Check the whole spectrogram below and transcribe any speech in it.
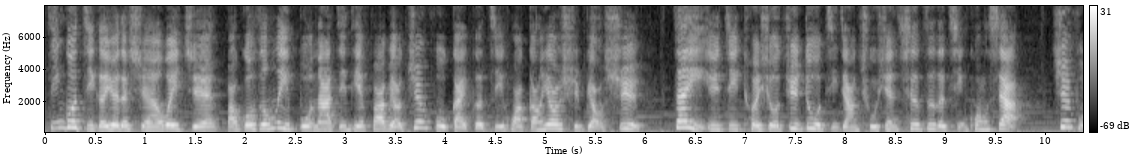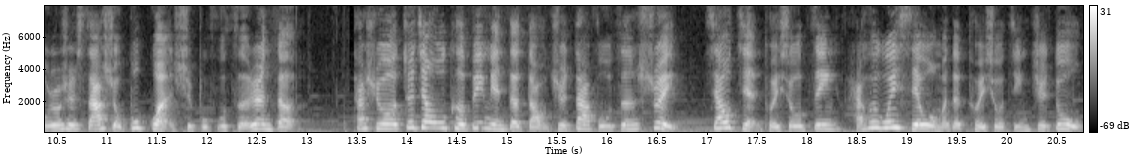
经过几个月的悬而未决，法国总理博纳今天发表政府改革计划纲要时表示，在已预计退休制度即将出现赤字的情况下，政府若是撒手不管，是不负责任的。他说，这将无可避免地导致大幅增税、削减退休金，还会威胁我们的退休金制度。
